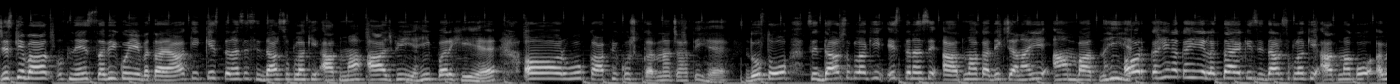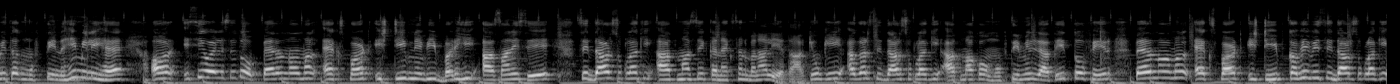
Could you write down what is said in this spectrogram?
जिसके बाद उसने सभी को ये बताया कि किस तरह से सिद्धार्थ शुक्ला की आत्मा आज भी यहीं पर ही है और वो काफ़ी कुछ करना चाहती है। दोस्तों, सिद्धार्थ शुक्ला की इस तरह से आत्मा का दिख जाना ये आम बात नहीं है। और कहीं ना कहीं ये लगता लगता है कि सिद्धार्थ शुक्ला की आत्मा को अभी तक मुक्ति नहीं मिली है और इसी वजह से तो पैरानॉर्मल एक्सपर्ट स्टीव ने भी बड़ी ही आसानी से सिद्धार्थ शुक्ला की आत्मा से कनेक्शन बना लिया था। क्योंकि अगर सिद्धार्थ शुक्ला की आत्मा को मुक्ति मिल जाती तो फिर पैरानॉर्मल एक्सपर्ट स्टीव कभी भी सिद्धार्थ शुक्ला की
